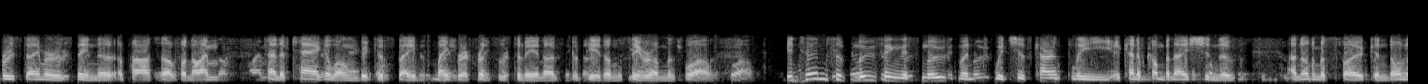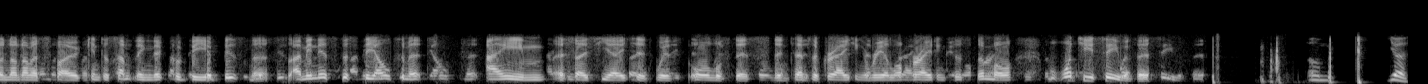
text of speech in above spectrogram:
Bruce Damer has been a, a, part of, and I'm kind of tag along because they make references to me, and I've appeared on the C-Realm as well. In terms of moving this movement, which is currently a kind of combination of anonymous folk and non-anonymous folk, into something that could be a business, I mean, is this the ultimate aim associated with all of this in terms of creating a real operating system, or what do you see with this? Um, yes,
